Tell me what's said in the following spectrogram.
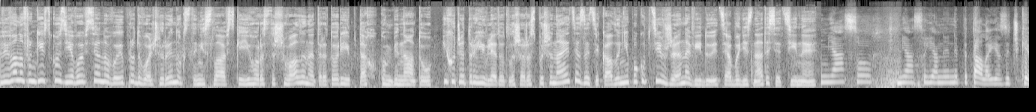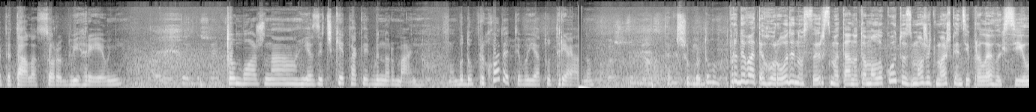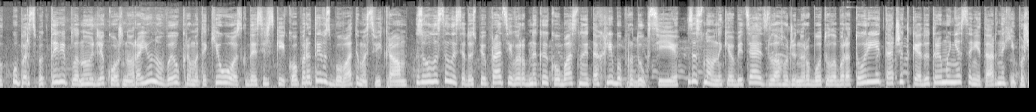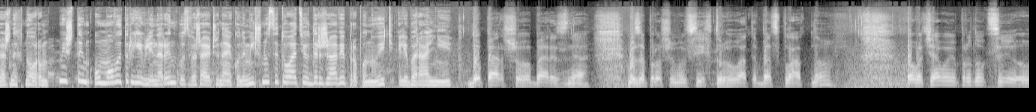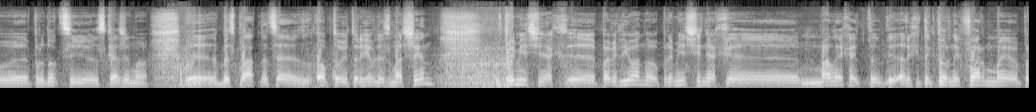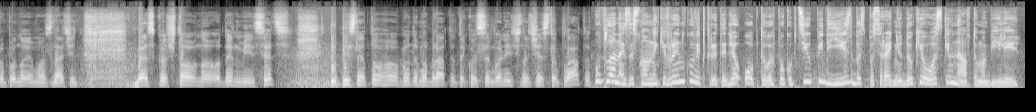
В Івано-Франківську з'явився новий продовольчий ринок Станіславський. Його розташували на території птахокомбінату. І хоча торгівля тут лише розпочинається, зацікавлені покупці вже навідуються, аби дізнатися ціни. М'ясо, м'ясо я не, не питала, язички питала 42 гривні. То можна язички так якби нормально. Буду приходити, бо я тут рядом. Так що буду. Продавати городину, сир, сметану та молоко тут зможуть мешканці прилеглих сіл. У перспективі планують для кожного району виокремити кіоск, де сільський кооператив збуватиме свій крам. Зголосилися до співпраці виробники ковбасної та хлібопродукції. Засновники обіцяють злагоджену роботу лабораторії та чітке дотримання санітарних і пожежних норм. Між тим, умови торгівлі на ринку, зважаючи на економічну ситуацію в державі, пропонують ліберальні. До 1 березня ми запрошуємо всіх торгувати безплатно. Овочевою продукцією, е, продукцією, скажімо, е, безплатно це оптовою торгівлею з машин. В приміщеннях е, павільйону, в приміщеннях малих архітектурних форм ми пропонуємо, значить, безкоштовно один місяць. І після того будемо брати таку символічну чисту плату. У планах засновників ринку відкрити для оптових покупців під'їзд безпосередньо до кіосків на автомобілі.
